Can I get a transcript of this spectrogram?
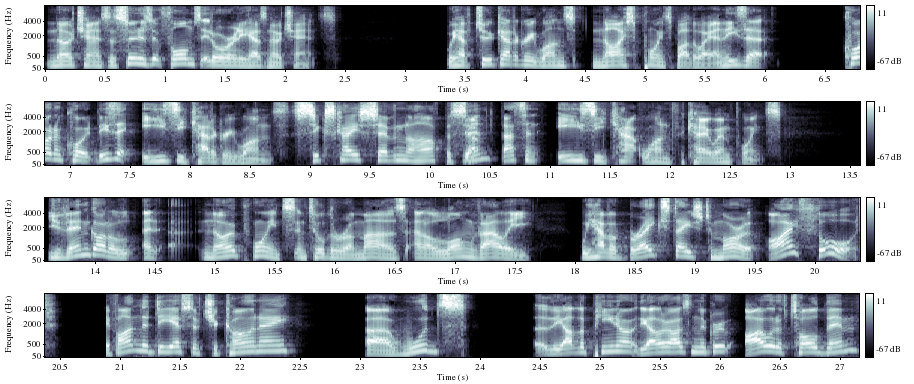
No chance. As soon as it forms, it already has no chance. We have two category ones. Nice points, by the way. And these are quote unquote, these are easy category ones. 6K, 7.5%. That's an easy cat one for KOM points. You then got a, a, no points until the Ramaz and a long valley. We have a break stage tomorrow. I thought if I'm the DS of Ciccone, uh, Woods, uh, the other Pinot, the other guys in the group, I would have told them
